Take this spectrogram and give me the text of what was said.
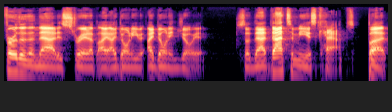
further than that is straight up. I, I don't even I don't enjoy it. So that that to me is capped. But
